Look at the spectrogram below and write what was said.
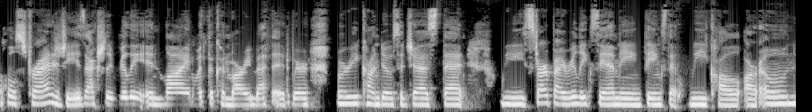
whole strategy is actually really in line with the KonMari method, where Marie Kondo suggests that we start by really examining things that we call our own,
